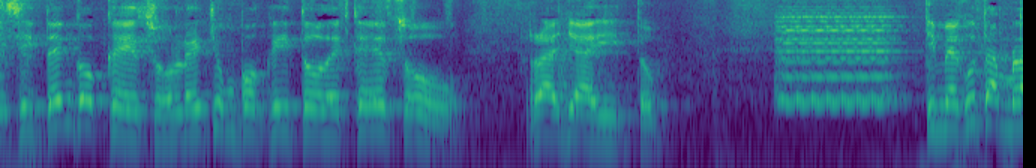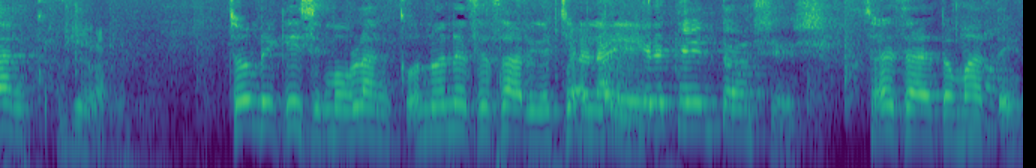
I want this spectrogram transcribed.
Y si tengo queso, le echo un poquito de queso rayadito. Y me gustan blancos. Son riquísimos blancos, no es necesario echarle té entonces. salsa de tomate.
